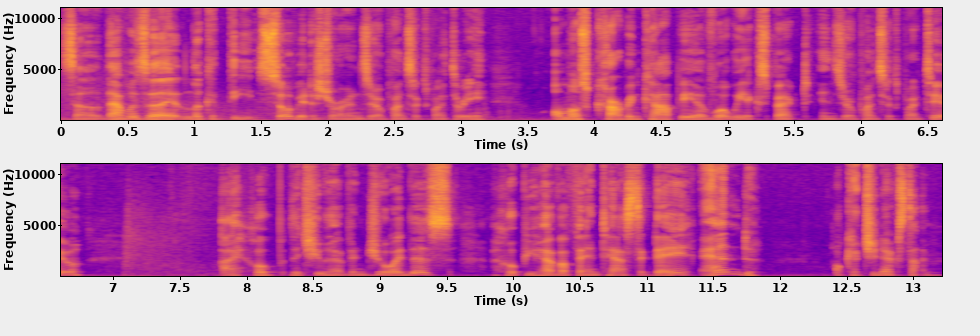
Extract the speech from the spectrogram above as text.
So that was a look at the Soviet destroyer in 0.6.3, almost carbon copy of what we expect in 0.6.2. I hope that you have enjoyed this. I hope you have a fantastic day, and I'll catch you next time.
